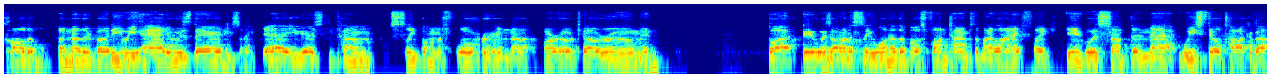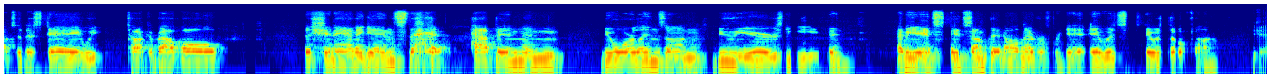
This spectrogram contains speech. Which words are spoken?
called a, another buddy we had who was there, and he's like, "Yeah, you guys can come sleep on the floor in the, our hotel room." And but it was honestly one of the most fun times of my life. Like it was something that we still talk about to this day. We talk about all the shenanigans that happen in New Orleans on New Year's Eve, and I mean, it's it's something I'll never forget. It was it was so fun. Yeah,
